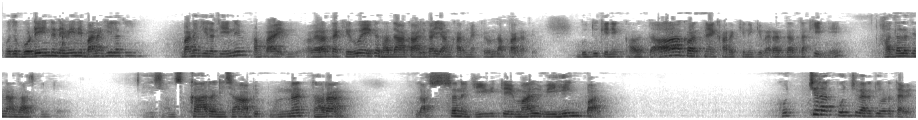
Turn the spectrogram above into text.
මොකද ගොඩේ ඉන්න නෙවෙයිනේ බණ කියලා තියෙන්නේ. බණ කියලා තියෙන්නේ අපාය වැරද්දක් කෙරුවා ඒක සදාකාලිකයි යම් කර්මයක් කරුණා අපාගත වෙනවා. බුදු කෙනෙක් කවදාකවත් නැහැ කර කෙනෙක්ගේ වැරද්දක් දකින්නේ හදලා දෙන අදහසකින් තොරව. මේ සංස්කාර නිසා අපි මොන තරම් ලස්සන ජීවිතේ මල් විහිංපල් කොච්චරක් පුංචි වැරදි වලට තැවෙන.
